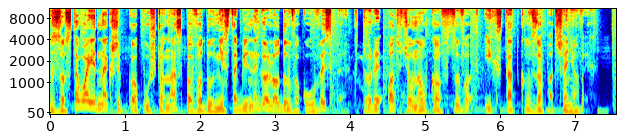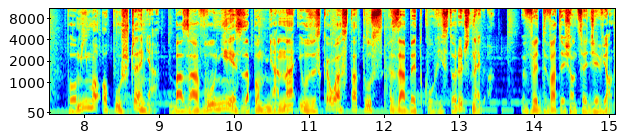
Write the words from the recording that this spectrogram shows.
Została jednak szybko opuszczona z powodu niestabilnego lodu wokół wyspy, który odciął naukowców od ich statków zaopatrzeniowych. Pomimo opuszczenia, baza W nie jest zapomniana i uzyskała status zabytku historycznego. W 2009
